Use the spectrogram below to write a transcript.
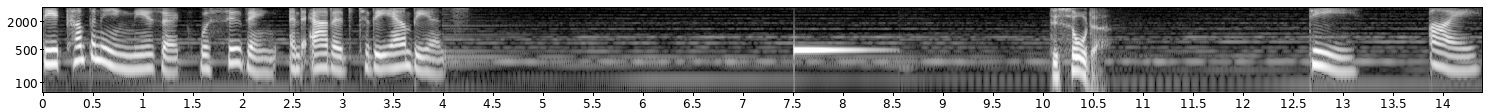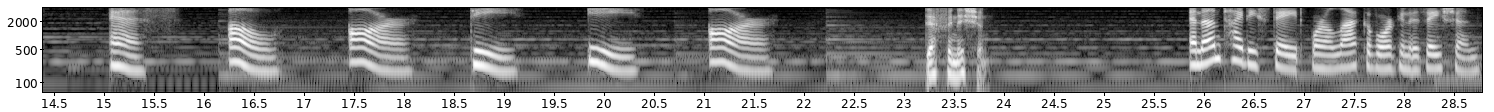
The accompanying music was soothing and added to the ambience. Disorder. D I S O R D E R. Definition An untidy state or a lack of organization,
